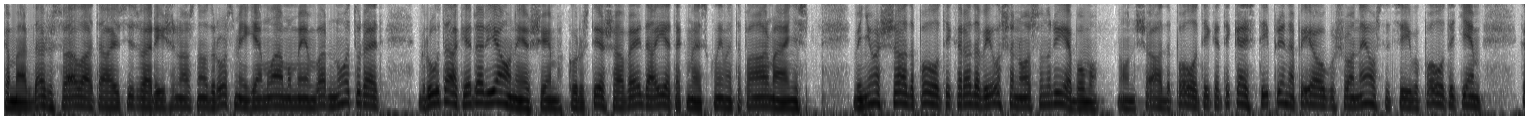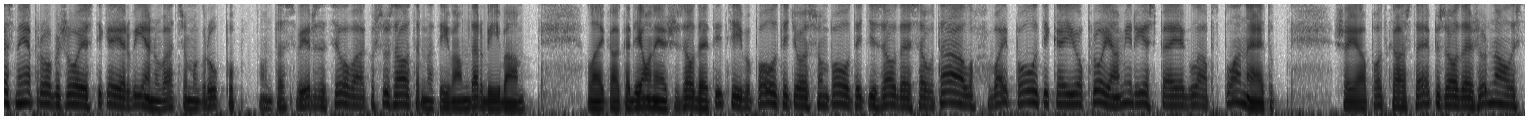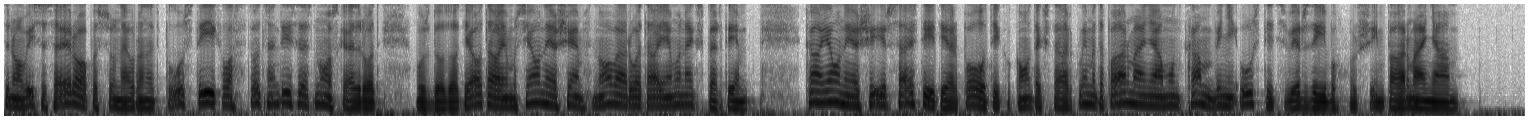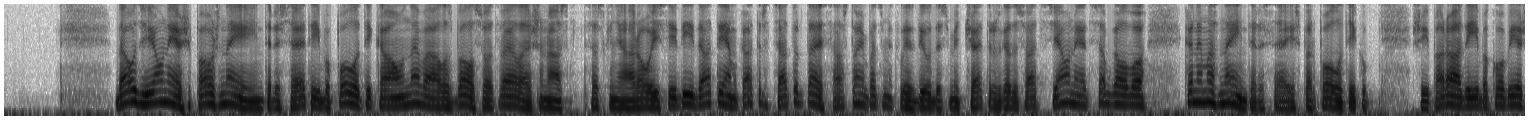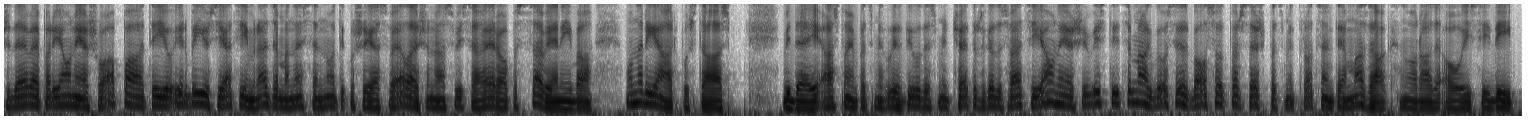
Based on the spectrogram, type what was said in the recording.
Kamēr dažus vēlētājus izvairīšanās no drosmīgiem lēmumiem var noturēt, grūtāk ir ar jauniešiem, kurus tiešā veidā ietekmēs klimata pārmaiņas. Viņos šāda politika rada vilšanos un riebumu, un šāda politika tikai stiprina pieaugumu pieaugušo neusticību politiķiem, kas neaprobežojas tikai ar vienu vecuma grupu, un tas virza cilvēkus uz alternatīvām darbībām. Laikā, kad jaunieši zaudē ticību politiķos un politiķi zaudē savu tēlu, vai politikai joprojām ir iespēja glābt planētu? Šajā podkāstu epizodē žurnālisti no visas Eiropas un Euronet Plus tīkla to centīsies noskaidrot, uzdodot jautājumus jauniešiem, novērotājiem un ekspertiem. Kā jaunieši ir saistīti ar politiku kontekstā ar klimata pārmaiņām un kam viņi uztic virzību uz šīm pārmaiņām? Daudzi jaunieši pauž neinteresētību politikā un nevēlas balsot vēlēšanās. Saskaņā ar OECD datiem katrs 4. 18 līdz 24 gadus vecs jaunietis apgalvo, ka nemaz neinteresējas par politiku. Šī parādība, ko bieži dēvē par jauniešu apātiju, ir bijusi acīm redzama nesen notikušajās vēlēšanās visā Eiropas Savienībā un arī ārpus tās. Vidēji 18 līdz 24 gadus veci jaunieši visticamāk dosies balsot par 16% mazāk, norāda OECD.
